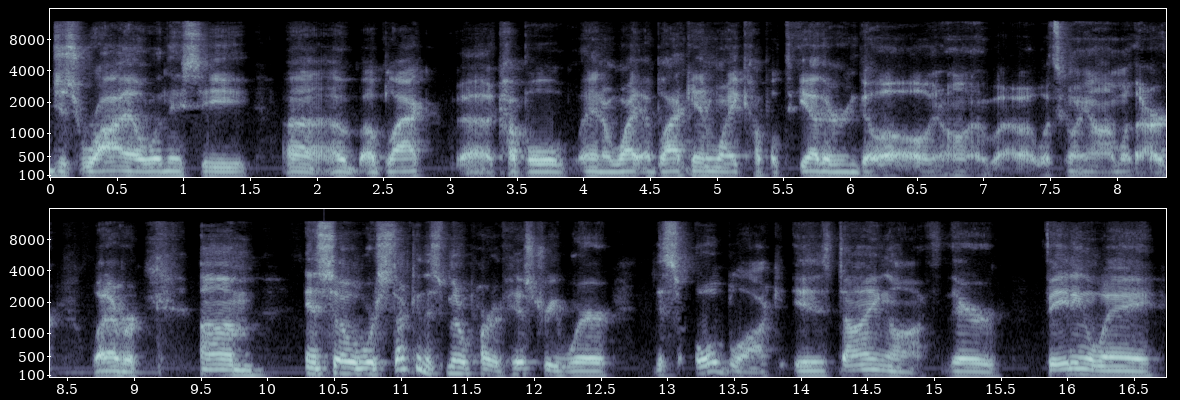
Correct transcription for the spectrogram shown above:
just rile when they see uh, a, a, black a couple and a white, a black and white couple together and go, oh, you know, what's going on with our whatever. Um, and so we're stuck in this middle part of history where this old block is dying off. They're fading away.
